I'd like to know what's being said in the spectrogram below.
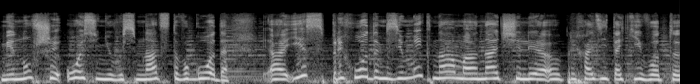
минувшей осенью 2018 года. А, и с приходом зимы к нам а, начали э, приходить такие вот э,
